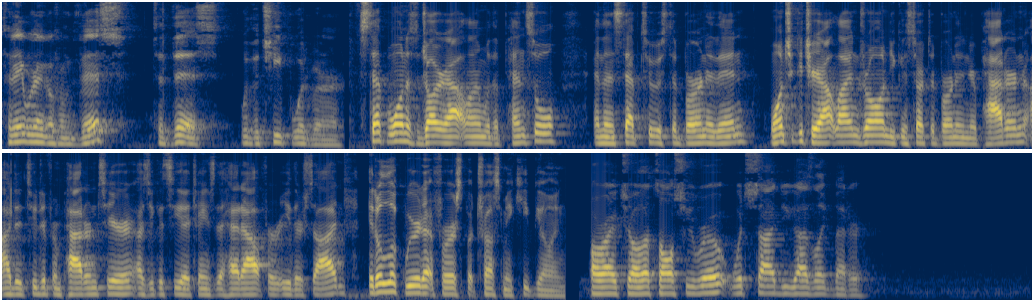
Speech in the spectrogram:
Today we're gonna go from this to this with a cheap wood burner. Step one is to draw your outline with a pencil, and then step two is to burn it in. Once you get your outline drawn, you can start to burn in your pattern. I did two different patterns here. As you can see, I changed the head out for either side. It'll look weird at first, but trust me, keep going. All right, y'all, that's all she wrote. Which side do you guys like better?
